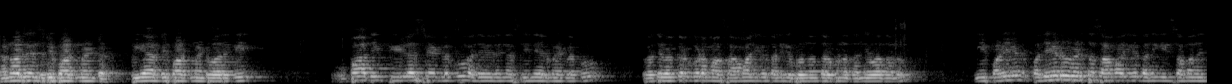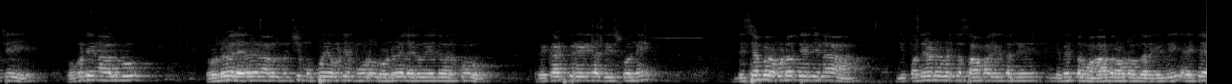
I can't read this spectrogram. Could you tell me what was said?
కన్వర్జెన్స్ డిపార్ట్మెంట్ పిఆర్ డిపార్ట్మెంట్ వారికి ఉపాధి ఫీల్డ్ అసిస్టెంట్లకు అదేవిధంగా సీనియర్ మేట్లకు ప్రతి ఒక్కరు కూడా మా సామాజిక తనిఖీ బృందం తరపున ధన్యవాదాలు. ఈ పదిహేడు పదిహేడు విడత సామాజిక తనిఖీకి సంబంధించి ఒకటి నాలుగు రెండు వేల ఇరవై నాలుగు నుంచి ముప్పై ఒకటి మూడు రెండు వేల ఇరవై ఐదు వరకు రికార్డ్ పీరియడ్గా తీసుకొని డిసెంబర్ ఒకటో తేదీన ఈ పదిహేడు విడత సామాజిక నిమిత్తం హాజరవడం జరిగింది. అయితే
